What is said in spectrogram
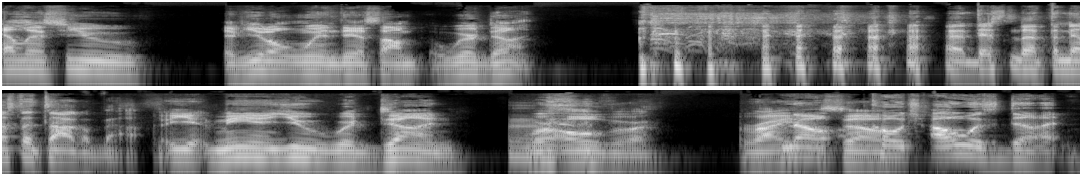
LSU. If you don't win this, I'm we're done. There's nothing else to talk about. Yeah, me and you, we're done. We're over. Right. No, So- Coach O is done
